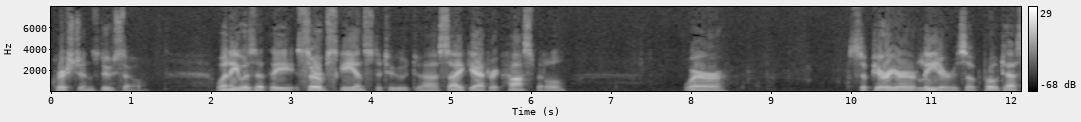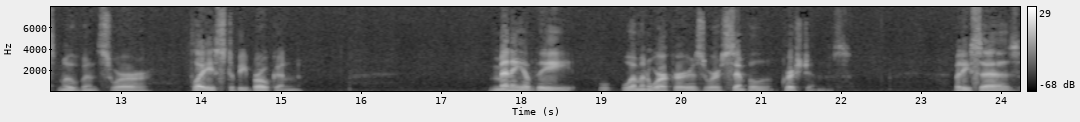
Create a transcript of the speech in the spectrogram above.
Christians do so. When he was at the Serbsky Institute, a psychiatric hospital, where superior leaders of protest movements were placed to be broken. Many of the women workers were simple Christians. But he says,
